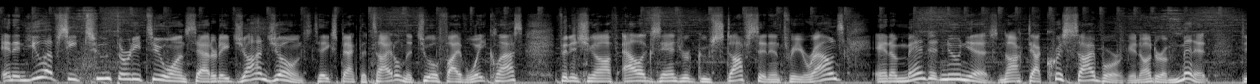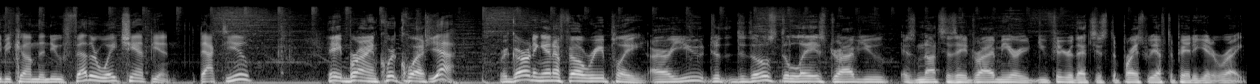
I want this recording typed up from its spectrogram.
And in UFC 232 on Saturday, Jon Jones takes back the title in the 205 weight class, finishing off Alexander Gustafsson in three rounds. And Amanda Nunes knocked out Cris Cyborg in under a minute to become the new featherweight champion. Back to you. Hey, Brian, quick question. Yeah. Regarding NFL replay, are you do, do, those delays drive you as nuts as they drive me, or you figure that's just the price we have to pay to get it right?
